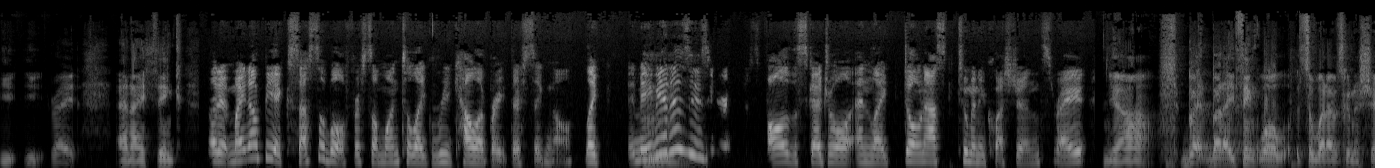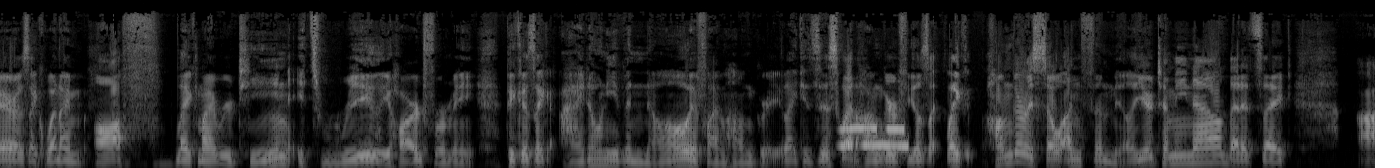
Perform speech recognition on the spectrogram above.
eat, eat, right? And I think But it might not be accessible for someone to like recalibrate their signal. Like maybe mm. it is easier to follow the schedule and like don't ask too many questions, right? Yeah. But but I think well, so what I was going to share is like when I'm off like my routine, it's really hard for me because like I don't even know if I'm hungry. Like is this what hunger feels like? Like hunger is so unfamiliar to me now that it's like uh,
